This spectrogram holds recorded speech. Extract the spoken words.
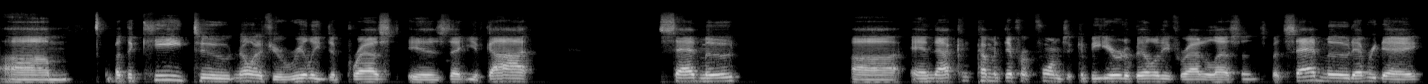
Um, but the key to knowing if you're really depressed is that you've got sad mood, uh, and that can come in different forms. It can be irritability for adolescents, but sad mood every day,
